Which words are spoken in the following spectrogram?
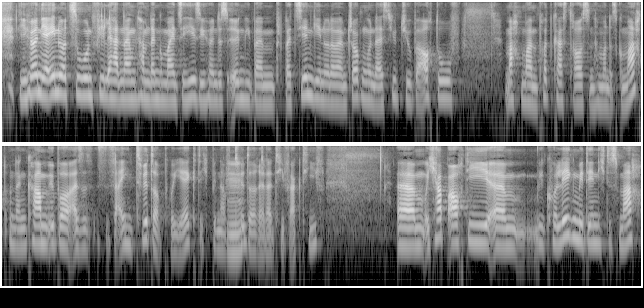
die hören ja eh nur zu und viele haben dann, haben dann gemeint, sie, hey, sie hören das irgendwie beim Spazierengehen oder beim Joggen und da ist YouTube auch doof. Macht mal einen Podcast draus, dann haben wir das gemacht. Und dann kam über, also es ist eigentlich ein Twitter-Projekt. Ich bin auf Twitter relativ aktiv. Ähm, ich habe auch die, ähm, die Kollegen, mit denen ich das mache,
